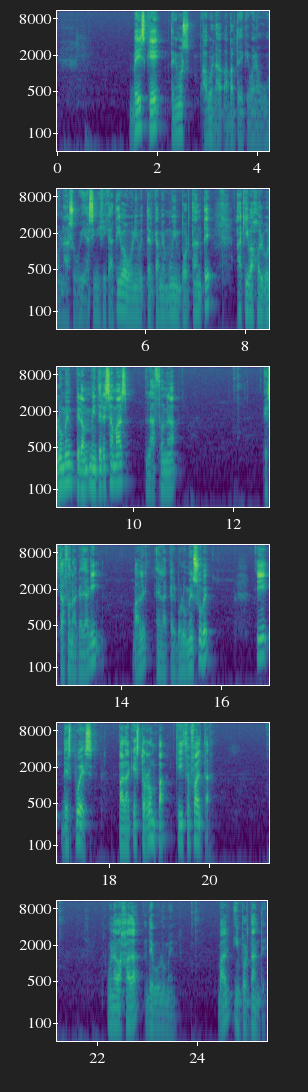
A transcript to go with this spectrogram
Veis que tenemos Ah, bueno, aparte de que bueno, hubo una subida significativa, hubo un intercambio muy importante, aquí bajo el volumen, pero me interesa más la zona, esta zona que hay aquí, ¿vale? En la que el volumen sube, y después, para que esto rompa, ¿qué hizo falta? Una bajada de volumen, ¿vale? Importante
